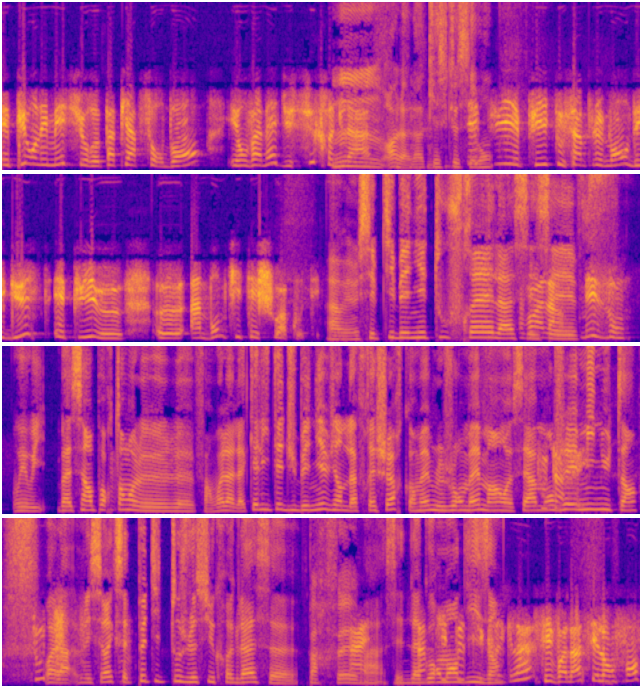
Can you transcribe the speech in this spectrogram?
Et puis on les met sur euh, papier absorbant et on va mettre du sucre glace. Mmh, oh là là, qu'est-ce que c'est et bon. puis et puis tout simplement on déguste et puis euh, euh, un bon petit thé chaud à côté. Ah oui, mais ces petits beignets tout frais là, c'est Voilà, c'est- maison. Oui, oui. Bah, c'est important. Le, le- enfin voilà, la qualité du beignet vient de la fraîcheur quand même le jour même. Hein. C'est à Tout à manger fait. minute. Hein. Voilà. à. Mais c'est vrai que cette petite touche de sucre glace, euh, Parfait. Ouais. ah, c'est de la Un petit peu de gourmandise. sucre Hein. glace et voilà, c'est l'enfance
